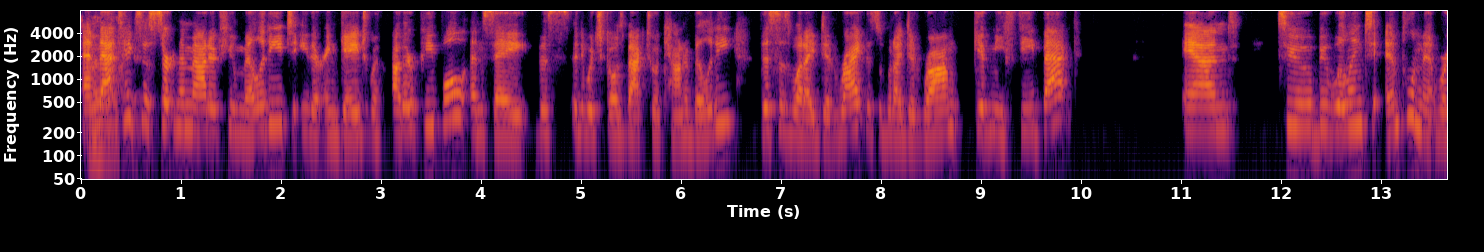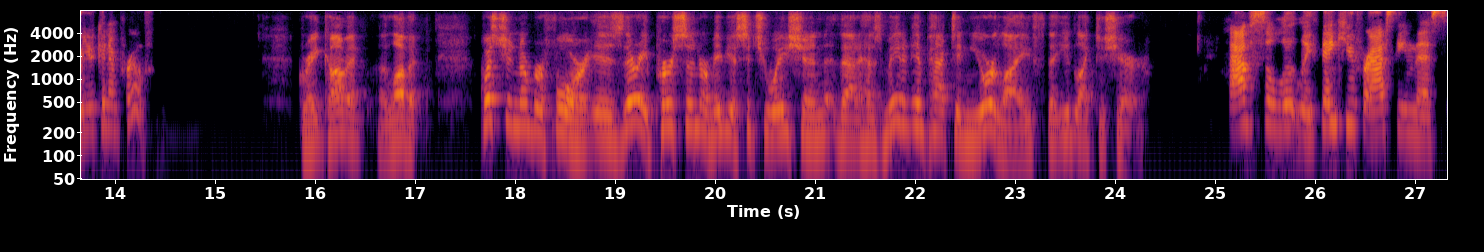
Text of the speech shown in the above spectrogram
And I that takes a certain amount of humility to either engage with other people and say, this, which goes back to accountability. This is what I did right. This is what I did wrong. Give me feedback. And to be willing to implement where you can improve. Great comment. I love it. Question number four Is there a person or maybe a situation that has made an impact in your life that you'd like to share? Absolutely. Thank you for asking this.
